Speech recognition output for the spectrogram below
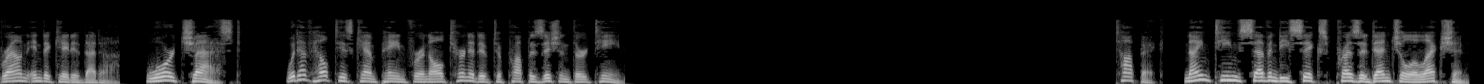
Brown indicated that a war chest would have helped his campaign for an alternative to Proposition 13. Topic: 1976 presidential election.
